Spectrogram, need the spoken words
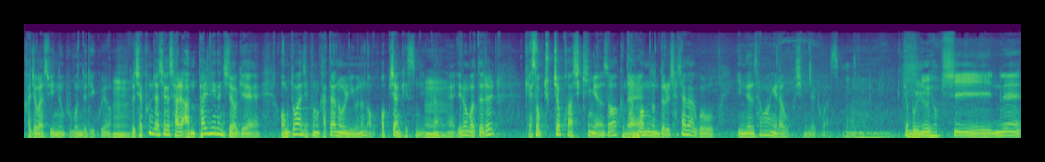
가져갈 수 있는 부분들이고요. 음. 또 제품 자체가 잘 안 팔리는 지역에 엉뚱한 제품을 갖다 놓을 이유는 없- 없지 않겠습니까? 음. 예, 이런 것들을 계속 축적화시키면서 그 네. 방법론들을 찾아가고 있는 상황이라고 보시면 될 것 같습니다. 그러니까 물류 혁신의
